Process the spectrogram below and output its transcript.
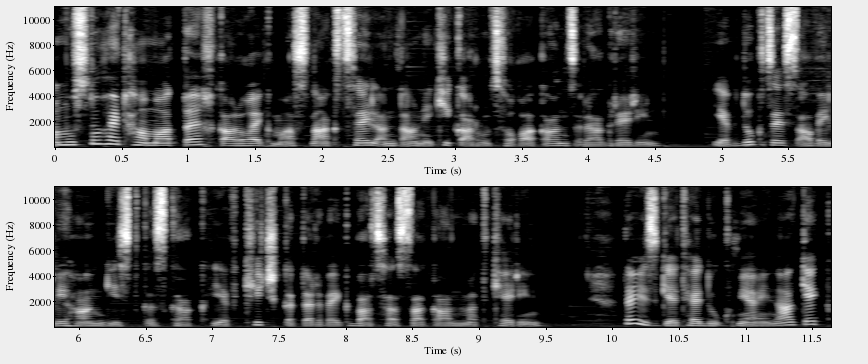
Ամուսնու հետ համատեղ կարող եք մասնակցել ընտանիքի կառուցողական ծրագրերին, եւ դուք ձեզ ավելի հանգիստ կզգաք եւ քիչ կտրվեք բացասական մտքերին Դե իսկ եթե դուք միայնակ եք,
